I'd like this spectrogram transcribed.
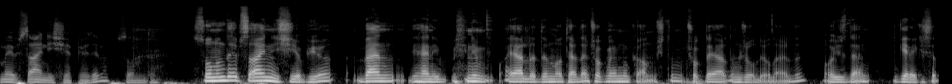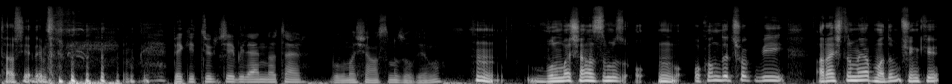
Ama hepsi aynı işi yapıyor değil mi sonunda? Sonunda hepsi aynı işi yapıyor. Ben yani benim ayarladığım noterden çok memnun kalmıştım. Çok da yardımcı oluyorlardı. O yüzden gerekirse tavsiye edebilirim. Peki Türkçe bilen noter bulma şansımız oluyor mu? Hmm, bulma şansımız hmm, o konuda çok bir araştırma yapmadım. Çünkü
